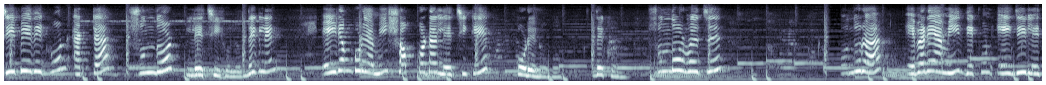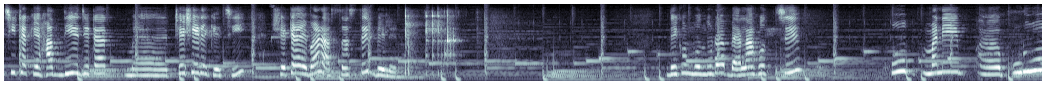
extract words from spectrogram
চেপে দেখুন একটা সুন্দর লেচি হলো। দেখলেন? এইরকম করে আমি সব কটা লেচিকে করে নেব। দেখুন, সুন্দর হয়েছে। বন্ধুরা, এবারে আমি দেখুন এই যে লেচিটাকে হাত দিয়ে যেটা ঠেসে রেখেছি, সেটা এবার আস্তে আস্তে বেলে নেব। দেখুন বন্ধুরা, বেলা হচ্ছে। খুব মানে পুরুও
